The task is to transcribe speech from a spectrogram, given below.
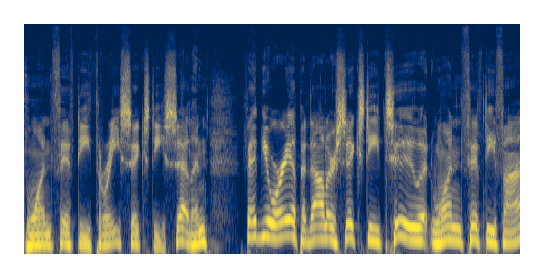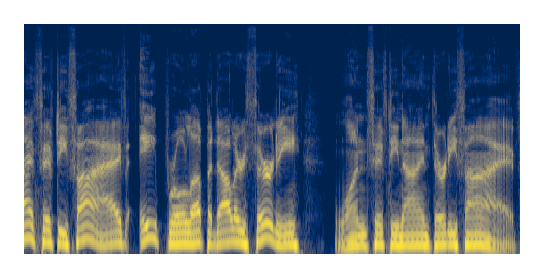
153.67. February up $1.62 at 155.55. April up $1.30, 159.35.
